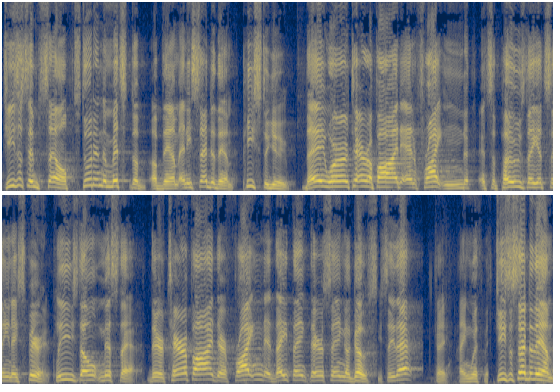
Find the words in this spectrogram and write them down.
Jesus himself stood in the midst of, of, them and he said to them, Peace to you. They were terrified and frightened and supposed they had seen a spirit. Please don't miss that. They're terrified, they're frightened, and they think they're seeing a ghost. You see that? Okay, hang with me. Jesus said to them,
